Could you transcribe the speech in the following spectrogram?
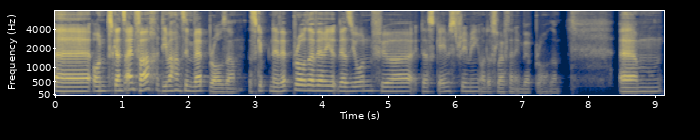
Äh, und ganz einfach, die machen es im Webbrowser. Es gibt eine Webbrowser-Version für das Game Streaming und das läuft dann im Webbrowser. Ähm,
